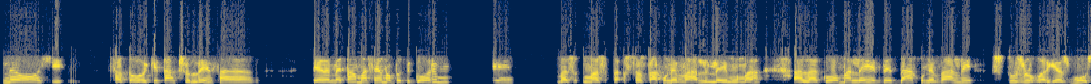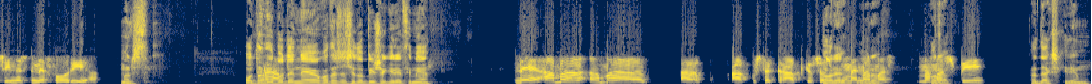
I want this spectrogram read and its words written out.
Λέω όχι, θα το κοιτάξω λέει θα... και μετά μαθαίνω από την κόρη μου και μας, μας, σας τα έχουν βάλει λέει η μαμά αλλά ακόμα λέει δεν τα έχουν βάλει στους λογαριασμούς, είναι στην εφορία. Μάλιστα. Οτιδήποτε νέο έχω θα σας ειδοποιήσω κύριε Ευθυμία. Ναι, άμα, άμα άκουσε κάποιος, ας πούμε, να μα να μας πει. Εντάξει, κυρία μου.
